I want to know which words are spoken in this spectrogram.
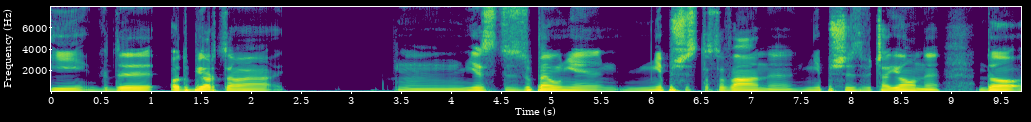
i gdy odbiorca mm, jest zupełnie nieprzystosowany, nieprzyzwyczajony do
